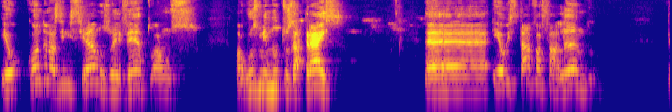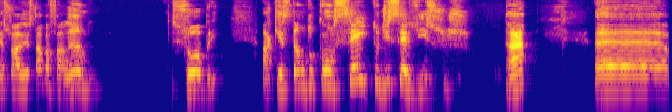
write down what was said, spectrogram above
eu, quando nós iniciamos o evento, há uns alguns minutos atrás, é, eu estava falando, pessoal, eu estava falando sobre a questão do conceito de serviços, tá? É,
